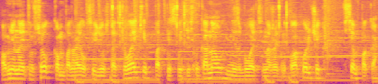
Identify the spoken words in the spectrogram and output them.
А у меня на этом все. Кому понравилось видео, ставьте лайки, подписывайтесь на канал, не забывайте нажать на колокольчик. Всем пока!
